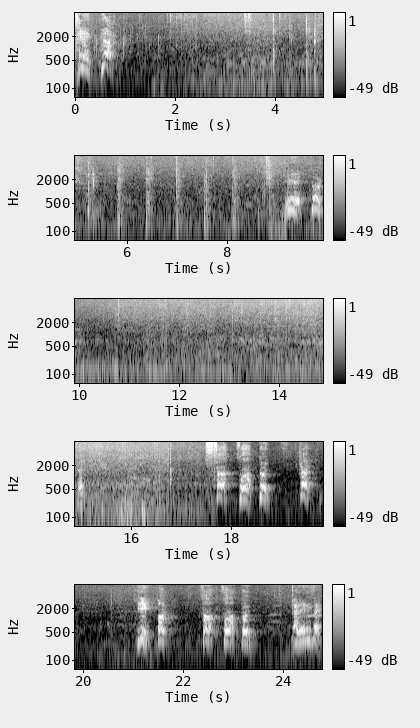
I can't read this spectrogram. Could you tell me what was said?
起来不要起立是上说的对干 Gidin, bak. Sağ, sola, dön. Yerlerinize.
